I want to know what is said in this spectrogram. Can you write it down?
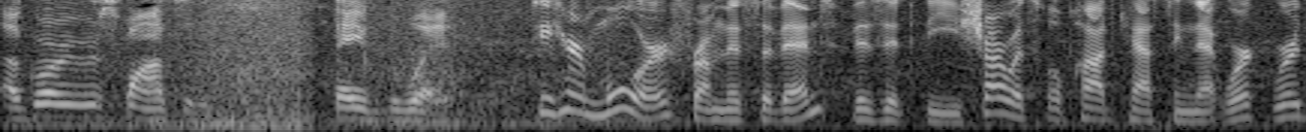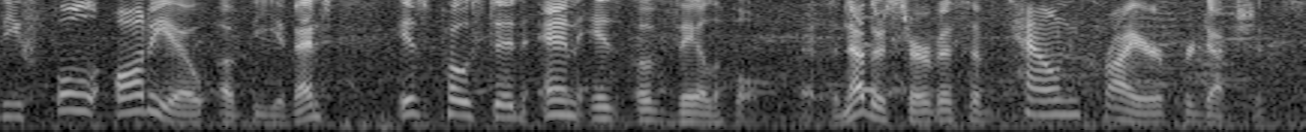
of Gloria Swanson paved the way. To hear more from this event, visit the Charlottesville Podcasting Network, where the full audio of the event is posted and is available. That's another service of Town Crier Productions.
